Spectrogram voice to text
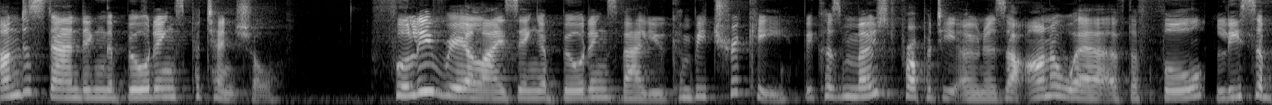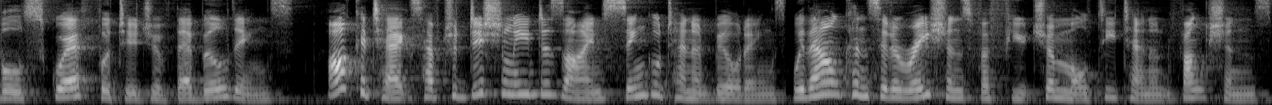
Understanding the building's potential. Fully realizing a building's value can be tricky because most property owners are unaware of the full leasable square footage of their buildings. Architects have traditionally designed single tenant buildings without considerations for future multi tenant functions,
